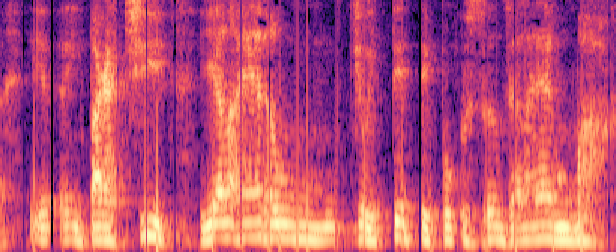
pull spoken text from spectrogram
em Paraty, e ela era um, de 80 e poucos anos, ela era uma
